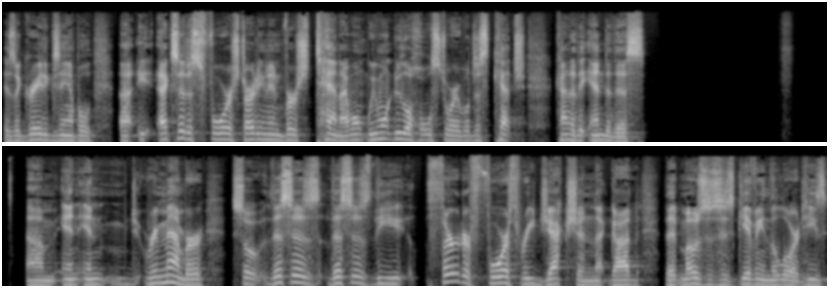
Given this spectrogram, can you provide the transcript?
is a great example. Uh, Exodus four, starting in verse ten. I won't we won't do the whole story. We'll just catch kind of the end of this. Um, and, and remember, so this is this is the third or fourth rejection that God that Moses is giving the Lord. He's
